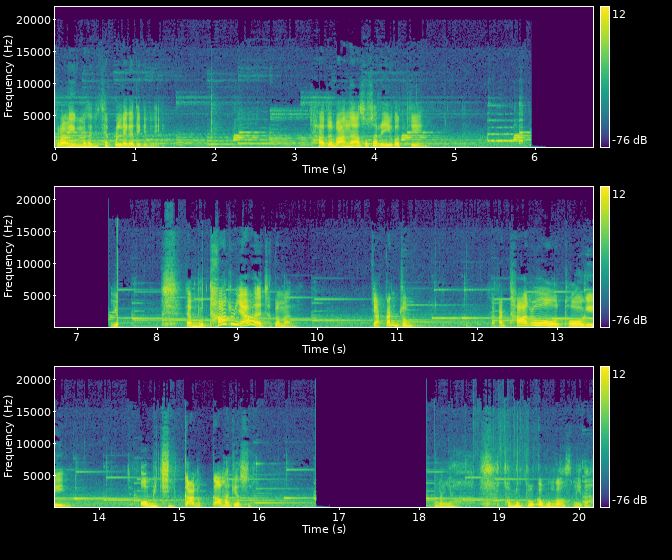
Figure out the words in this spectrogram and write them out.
그럼 다시 책벌레가 되겠네. 자주 만화 소설을 읽었지. 야, 뭐 타조냐? 야, 잠깐만. 약간 좀, 약간 타조 덕이, 어, 미친, 까, 까마귀였어. 잠깐만요. 저 못 볼까 본 것 같습니다.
